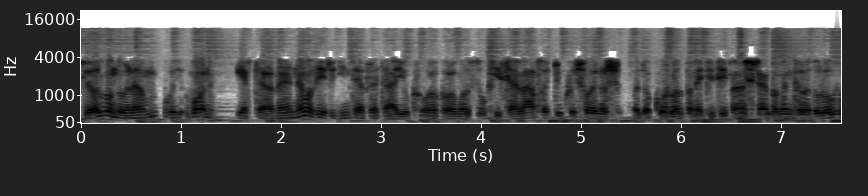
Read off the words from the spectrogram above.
Úgyhogy azt gondolnám, hogy van értelme, nem azért, hogy interpretáljuk, alkalmazzuk, hiszen láthatjuk, hogy sajnos a gyakorlatban egy picit más irányba ment el a dolog,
